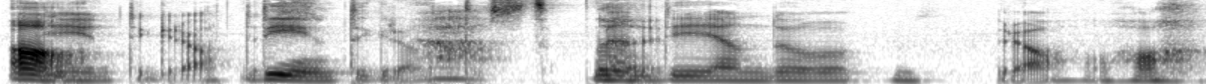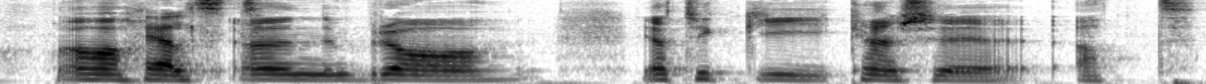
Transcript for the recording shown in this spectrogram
ja ju inte gratis. det är inte gratis. Men Nej. det är ändå bra att ha. Ja, Helst. en bra... Jag tycker kanske att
